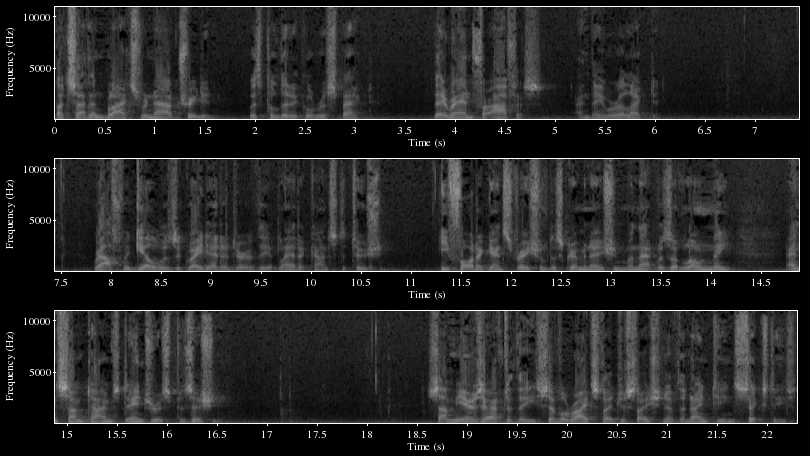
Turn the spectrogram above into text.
But Southern blacks were now treated with political respect. They ran for office, and they were elected. Ralph McGill was a great editor of the Atlanta Constitution. He fought against racial discrimination when that was a lonely and sometimes dangerous position. Some years after the civil rights legislation of the 1960s,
